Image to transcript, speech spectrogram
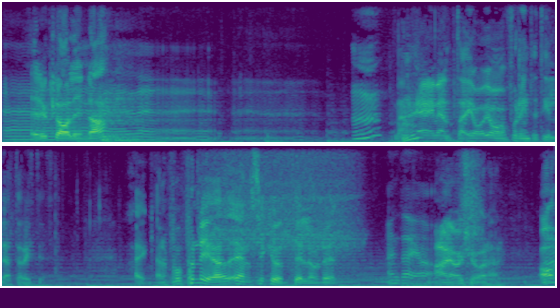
Är du klar Linda? Nej, vänta. Jag, jag får inte till detta riktigt. Jag kan få fundera en sekund till om det. Vänta jag. Ja, jag kör här. Ja,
